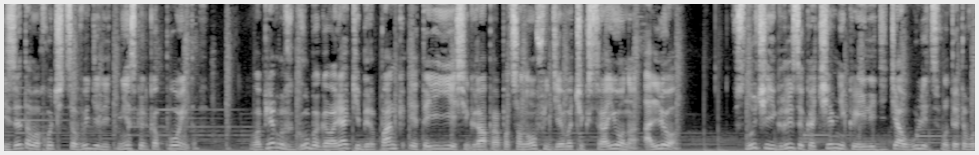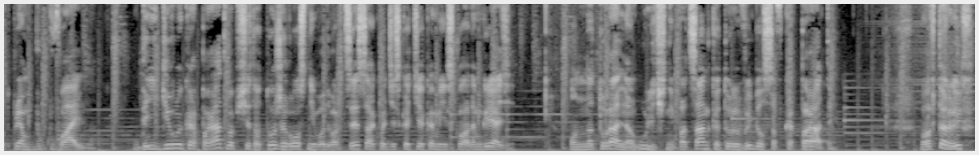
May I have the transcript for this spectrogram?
Из этого хочется выделить несколько поинтов. Во-первых, грубо говоря, Киберпанк это и есть игра про пацанов и девочек с района. Алло, В случае игры за кочевника или дитя улиц, вот это вот прям буквально. Да и герой корпорат вообще-то тоже рос не во дворце с аквадискотеками и складом грязи. Он натурально уличный пацан, который выбился в корпораты. Во-вторых,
